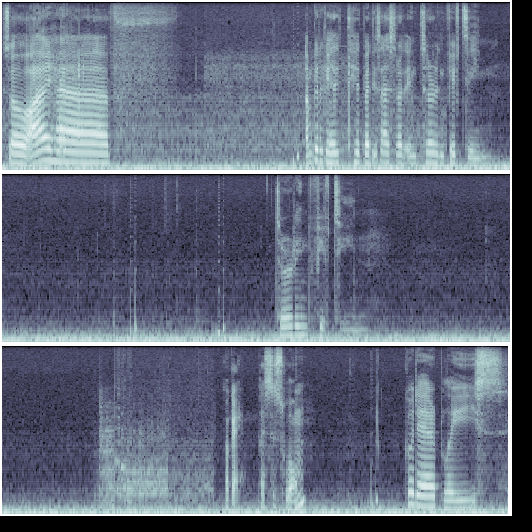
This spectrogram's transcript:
So I have... I'm gonna get hit by this asteroid in turn 15. Turn 15. Okay, that's a swarm. Go there, please.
